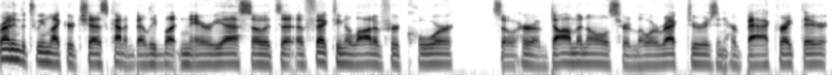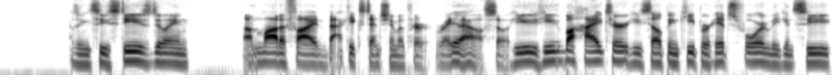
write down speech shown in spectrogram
right in between like her chest, kind of belly button area. So it's uh, affecting a lot of her core. So her abdominals, her lower erectors, and her back right there. So you can see Steve's doing a modified back extension with her right Yeah. now. So he he's behind her. He's helping keep her hips forward. We can see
